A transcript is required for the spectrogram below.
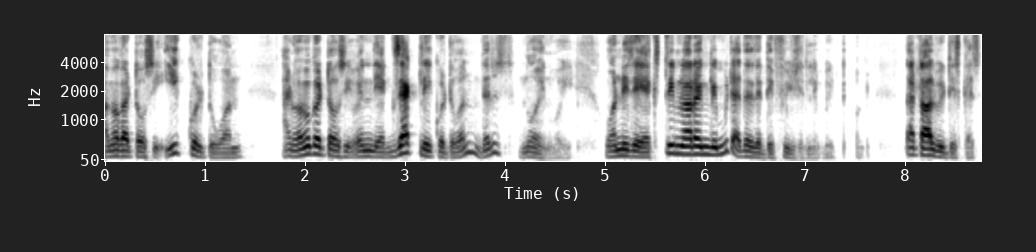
omega tau is equal to 1 and omega tau is when exactly equal to 1, there is no NOE. One is a extreme narrowing limit, other is a diffusion limit. That all we discussed.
